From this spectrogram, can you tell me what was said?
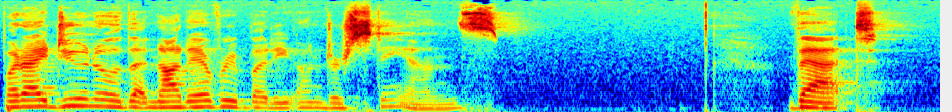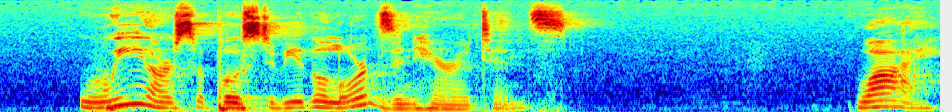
But I do know that not everybody understands that we are supposed to be the Lord's inheritance. Why?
